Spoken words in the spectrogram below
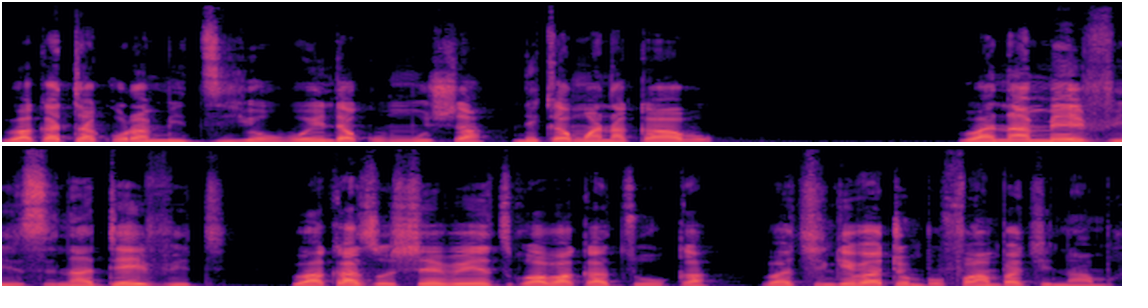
vakatakura midziyo voenda kumusha nekamwana kavo vakazoshevedzwa vakadzoka vachinge vatombofamba chinhambwe.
